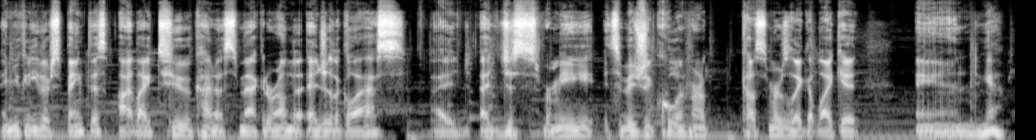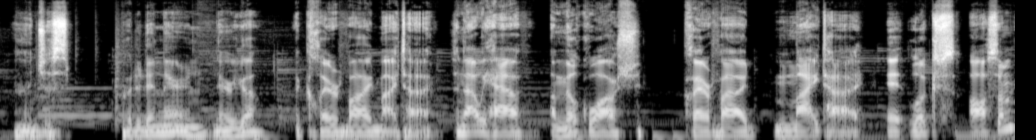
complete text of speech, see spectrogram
And you can either spank this. I like to kind of smack it around the edge of the glass. I, I just, for me, it's visually cool in front of customers. They like it. And yeah, and then just put it in there and there you go a clarified Mai Tai. So now we have a milk wash clarified Mai Tai. It looks awesome.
